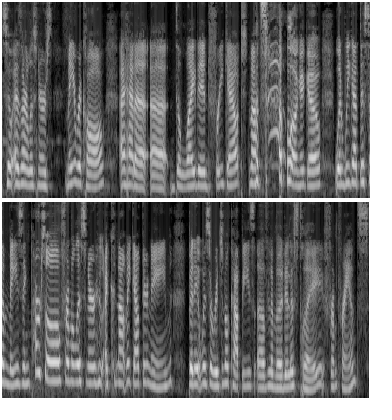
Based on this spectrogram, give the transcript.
So as our listeners may recall, I had a, a delighted freak out not so long ago when we got this amazing parcel from a listener who I could not make out their name, but it was original copies of La Mode Illustrée from France,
